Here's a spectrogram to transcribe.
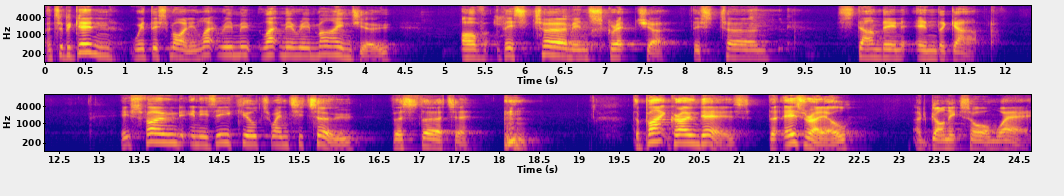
And to begin with this morning, let, me, let me remind you of this term in Scripture, this term standing in the gap. It's found in Ezekiel 22, verse 30. the background is that Israel had gone its own way,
